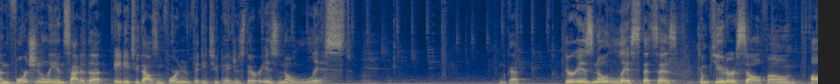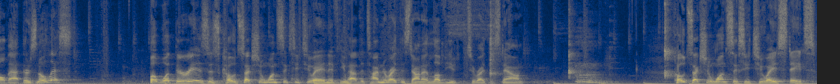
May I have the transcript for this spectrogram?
Unfortunately, inside of the 82,452 pages, there is no list. Okay? There is no list that says computer, cell phone, all that. There's no list. But what there is is code section 162A. And if you have the time to write this down, I'd love you to write this down. Code section 162A states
